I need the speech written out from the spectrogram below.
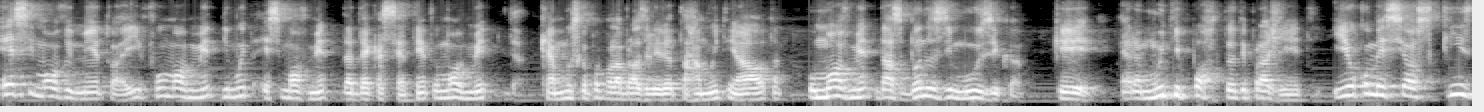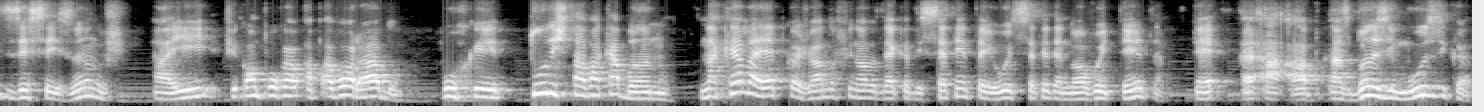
esse movimento aí foi um movimento de muito. Esse movimento da década de 70, um movimento que a música popular brasileira estava muito em alta, o movimento das bandas de música, que era muito importante para a gente. E eu comecei aos 15, 16 anos aí ficar um pouco apavorado, porque tudo estava acabando. Naquela época, já no final da década de 78, 79, 80, é, a, a, as bandas de música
